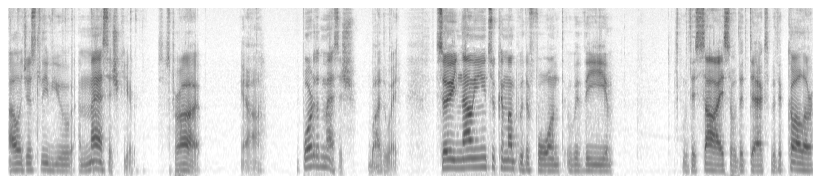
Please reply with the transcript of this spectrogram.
I'll just leave you a message here. Subscribe. Yeah. Important message, by the way. So now you need to come up with the font, with the with the size of the text, with the color,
